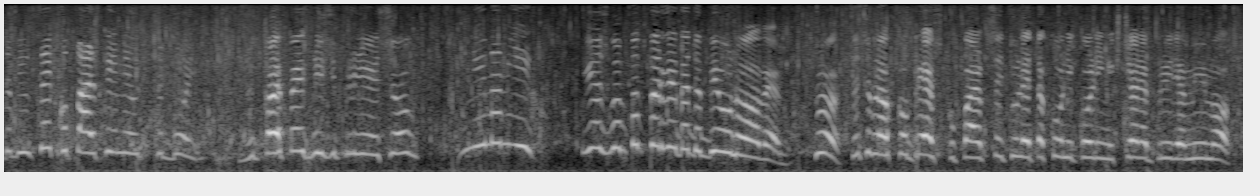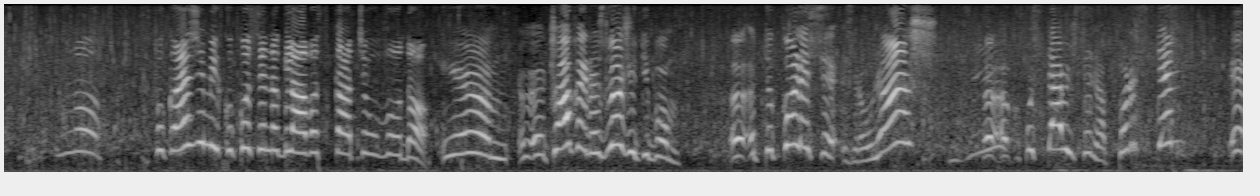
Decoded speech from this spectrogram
Da bi vse kopalke imel s seboj. Zakaj pa jih nisi prinesel? Nimam jih. Jaz bom pa prvega dobil nove. Hm, Saj sem lahko brez kopalk, saj tule tako nikoli nihče ne pride mimo. No, pokaži mi, kako se na glavo skače v vodo. Ja, e, čakaj, razložiti bom. E, Takole se zravnaš, e, postaviš se na prste, e,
